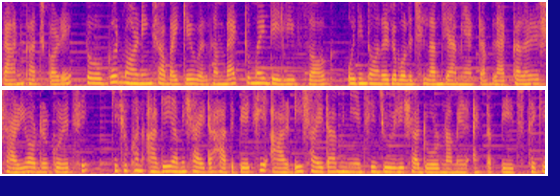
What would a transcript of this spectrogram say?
টান কাজ করে। তো গুড মর্নিং সবাইকে। Welcome back to my daily vlog ওই দিন তোমাদেরকে বলেছিলাম যে, আমি একটা ব্ল্যাক কালারের শাড়ি অর্ডার করেছি। কিছুক্ষণ আগেই আমি শাড়িটা হাতে পেয়েছি আর এই শাড়িটা আমি নিয়েছি জুইরিশা ডোর নামের একটা পেজ থেকে।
